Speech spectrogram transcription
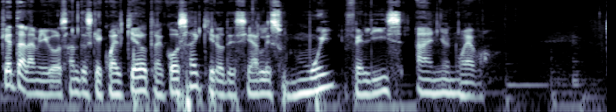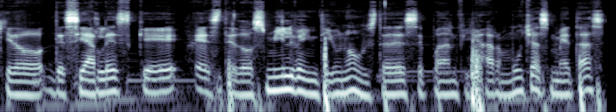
¿Qué tal amigos? Antes que cualquier otra cosa, quiero desearles un muy feliz año nuevo. Quiero desearles que este 2021 ustedes se puedan fijar muchas metas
